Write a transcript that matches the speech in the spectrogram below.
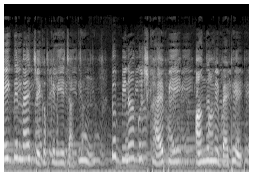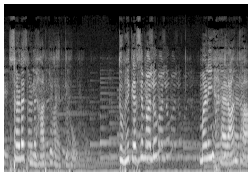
एक दिन मैं चेकअप के लिए जाती हूँ तो बिना कुछ खाए पिए आँगन में बैठे सड़क निहारते रहते हो। तुम्हें कैसे मालूम? मणि हैरान था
